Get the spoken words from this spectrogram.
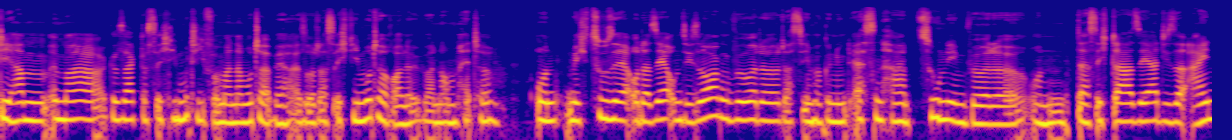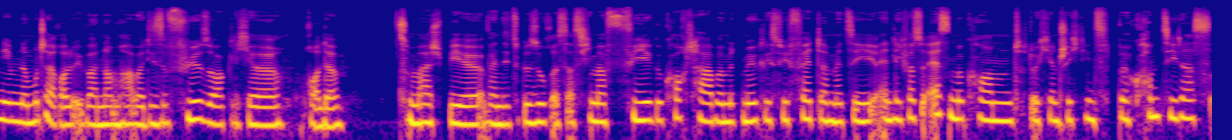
Die haben immer gesagt, dass ich die Mutti von meiner Mutter wäre, also dass ich die Mutterrolle übernommen hätte und mich zu sehr oder sehr um sie sorgen würde, dass sie immer genügend Essen hat, zunehmen würde und dass ich da sehr diese einnehmende Mutterrolle übernommen habe, diese fürsorgliche Rolle. Zum Beispiel, wenn sie zu Besuch ist, dass ich immer viel gekocht habe mit möglichst viel Fett, damit sie endlich was zu essen bekommt. Durch ihren Schichtdienst bekommt sie das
